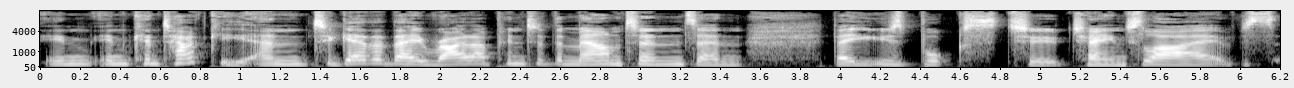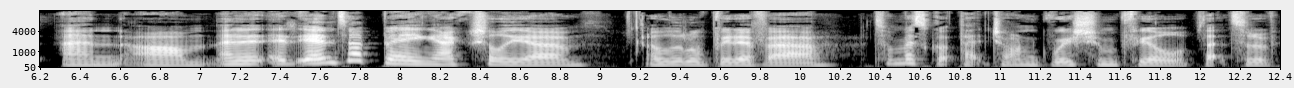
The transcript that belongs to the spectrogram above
in, in Kentucky. And together they ride up into the mountains and they use books to change lives. And, um, and it, it ends up being actually a, a little bit of a it's almost got that John Grisham feel of that sort of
